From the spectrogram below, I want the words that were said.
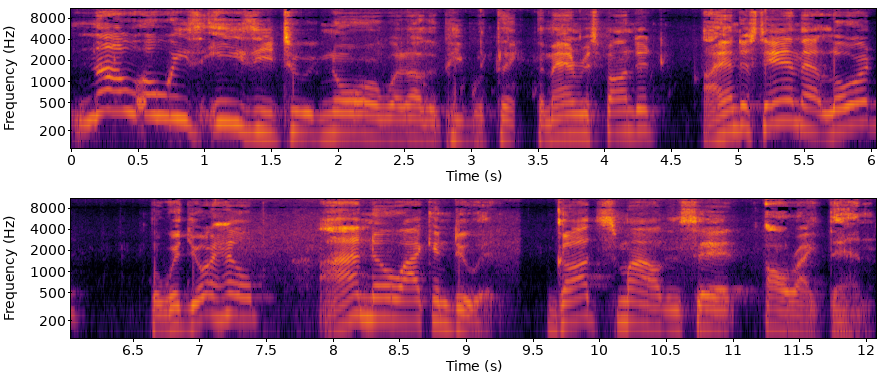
not always easy to ignore what other people think. The man responded, I understand that, Lord, but with your help, I know I can do it. God smiled and said, All right then.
